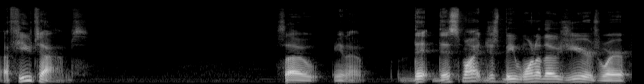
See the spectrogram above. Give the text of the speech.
a few times. So you know, th- this might just be one of those years where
